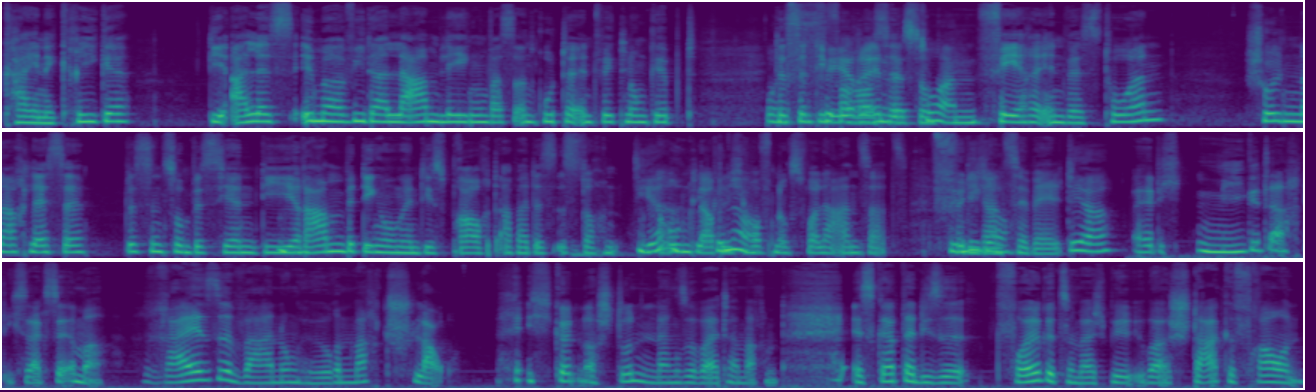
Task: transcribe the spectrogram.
keine Kriege, die alles immer wieder lahmlegen, was an guter Entwicklung gibt. Und das sind die faire Investoren. Faire Investoren, Schuldennachlässe, das sind so ein bisschen die mhm. Rahmenbedingungen, die es braucht, aber das ist doch ein ja, unglaublich genau. hoffnungsvoller Ansatz für Find die ganze auch. Welt. Ja, hätte ich nie gedacht. Ich sag's ja immer. Reisewarnung hören macht schlau. Ich könnte noch stundenlang so weitermachen. Es gab da diese Folge zum Beispiel über starke Frauen.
